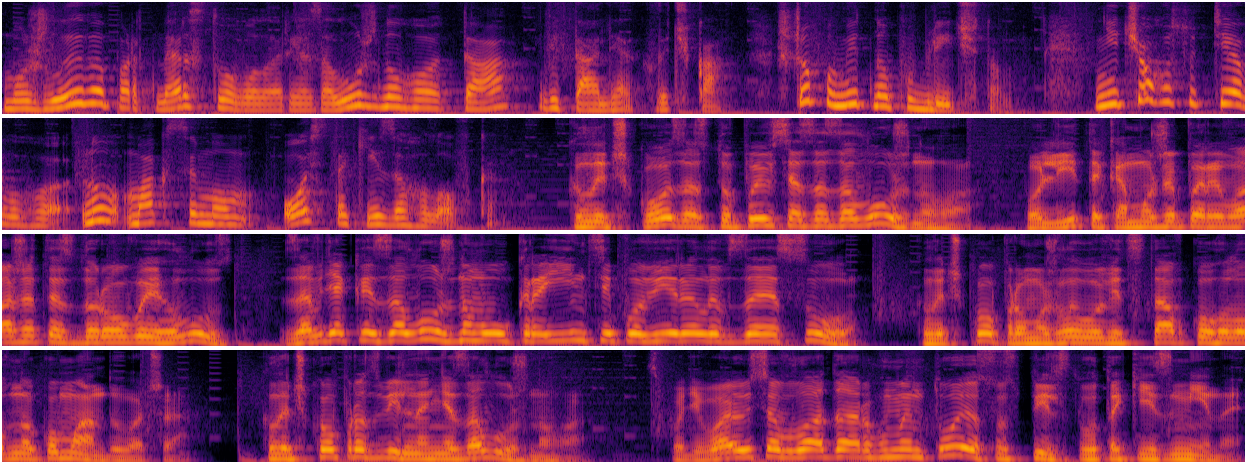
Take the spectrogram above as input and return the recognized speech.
можливе партнерство Валерія Залужного та Віталія Кличка. Що помітно публічно? Нічого суттєвого, ну максимум ось такі заголовки. Кличко заступився за залужного. Політика може переважити здоровий глузд. Завдяки залужному українці повірили в ЗСУ. Кличко про можливу відставку головнокомандувача. Кличко про звільнення залужного. Сподіваюся, влада аргументує суспільству такі зміни.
